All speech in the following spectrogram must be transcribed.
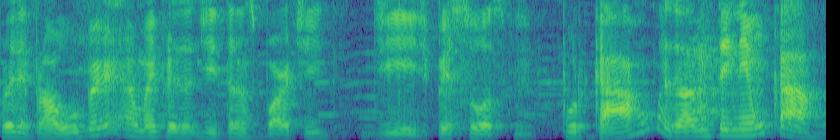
Por exemplo, a Uber é uma empresa de transporte de, de pessoas por carro, mas ela não tem nenhum carro.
